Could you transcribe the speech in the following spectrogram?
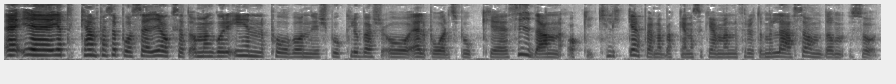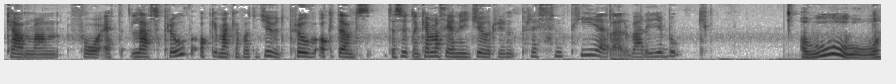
Eh, eh, Jag kan passa på att säga också att om man går in på Bonniers bokklubbars och, eller på årets boksidan och klickar på en av böckerna så kan man förutom att läsa om dem så kan man få ett läsprov och man kan få ett ljudprov och den, dessutom kan man se när juryn presenterar varje bok. Oh.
